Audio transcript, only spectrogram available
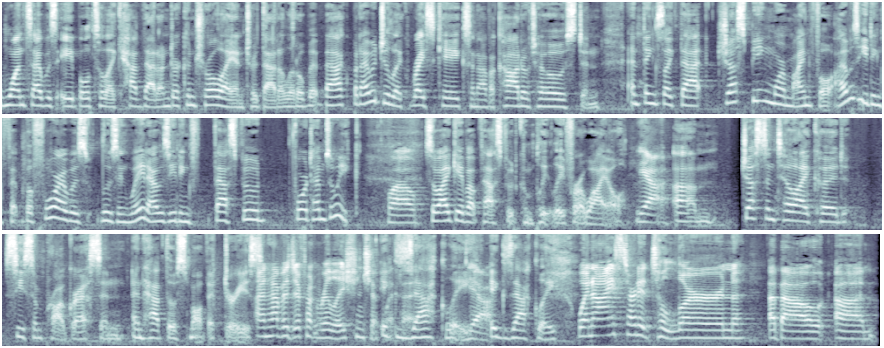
once I was able to like have that under control, I entered that a little bit back. But I would do like rice cakes and avocado toast and and things like that. Just being more mindful. I was eating fit before I was losing weight. I was eating fast food four times a week. Wow. So I gave up fast food completely for a while Yeah. um, just until I could see some progress and, and have those small victories. and have a different relationship with it. exactly. Yeah. Exactly. When I started to learn about um,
